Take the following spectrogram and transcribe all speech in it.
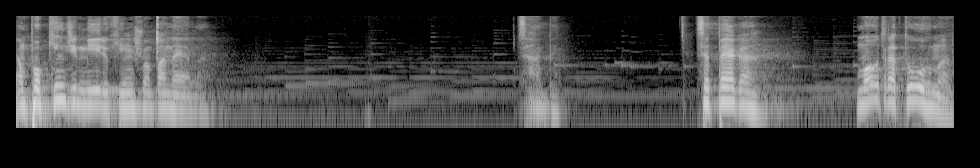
É um pouquinho de milho que enche uma panela. Sabe? Você pega uma outra turma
